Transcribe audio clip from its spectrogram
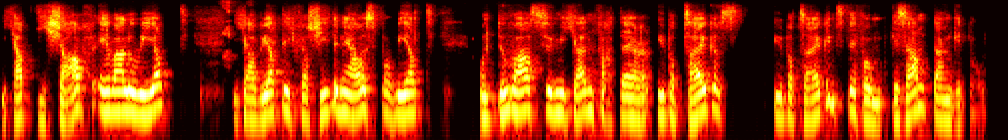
ich habe die scharf evaluiert, ich habe wirklich verschiedene ausprobiert und du warst für mich einfach der überzeugendste vom Gesamtangebot.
